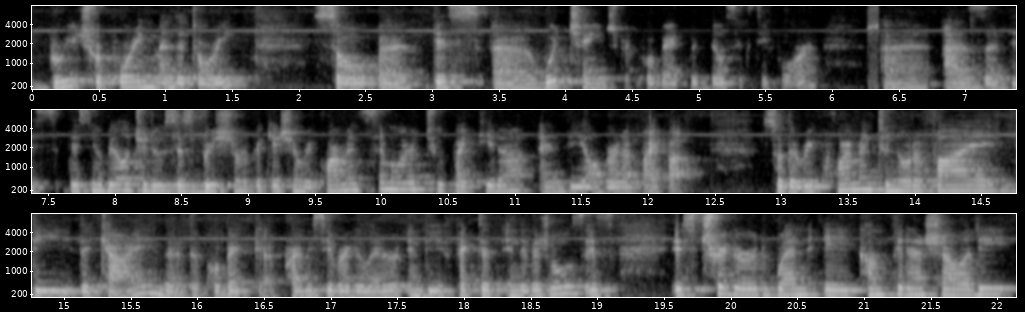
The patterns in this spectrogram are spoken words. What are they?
breach reporting mandatory. So uh, this uh, would change for Quebec with Bill 64, uh, as uh, this, this new bill introduces breach notification requirements similar to PIPEDA and the Alberta PIPA. So the requirement to notify the, the CAI, the, the Quebec uh, privacy regulator, and the affected individuals is, is triggered when a confidentiality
